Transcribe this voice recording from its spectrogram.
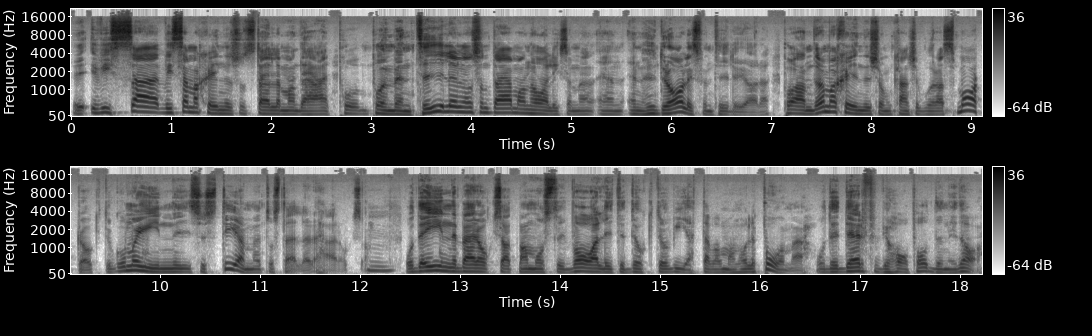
I, i vissa, vissa maskiner så ställer man det här på, på en ventil eller något sånt där. Man har liksom en, en, en hydraulisk ventil att göra. På andra maskiner som kanske våra SmartRock, då går man ju in i systemet och ställer det här också. Och det innebär också att man måste vara lite duktig och veta vad man håller på med. Och det är därför vi har podden idag.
